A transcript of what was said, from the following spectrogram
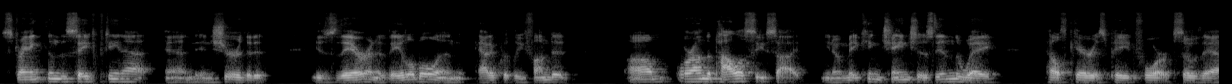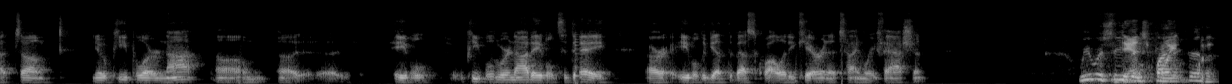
strengthen the safety net and ensure that it is there and available and adequately funded, um, or on the policy side, you know, making changes in the way healthcare is paid for so that um, you know people are not um, uh, able people who are not able today are able to get the best quality care in a timely fashion. We received Dan's a point, question.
